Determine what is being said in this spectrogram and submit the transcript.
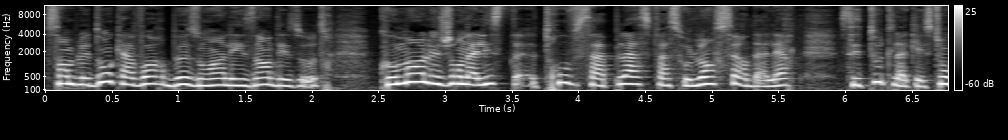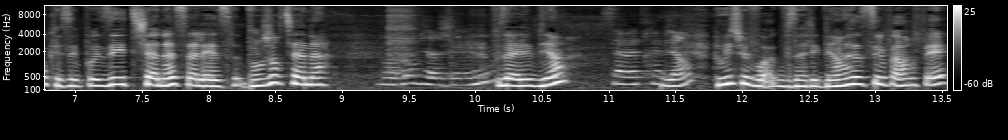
semblent donc avoir besoin les uns des autres. Comment le journaliste trouve sa place face aux lanceurs d'alerte? C'est toute la question que s'est posée Tiana Salès. Bonjour Tiana. Bonjour Virginie. Vous allez bien? Ça va très bien. Oui, je vois que vous allez bien, c'est parfait.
